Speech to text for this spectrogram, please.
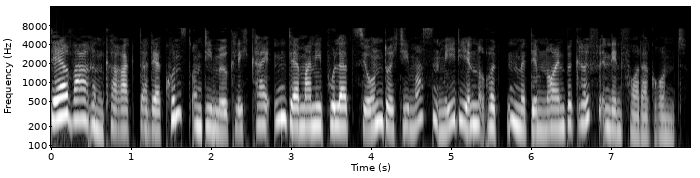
Der wahren Charakter der Kunst und die Möglichkeiten der Manipulation durch die Massenmedien rückten mit dem neuen Begriff in den Vordergrund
